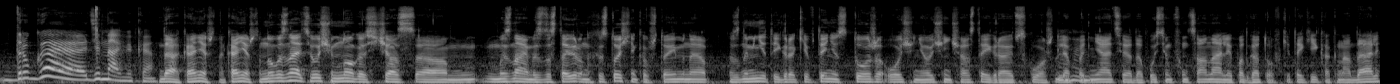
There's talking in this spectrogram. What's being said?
другая динамика. Да, конечно, конечно. Но вы знаете, очень много сейчас мы знаем из достоверных источников, что именно знаменитые игроки в теннис тоже очень и очень часто играют в сквош для поднятия, допустим, функциональной подготовки, такие как Надаль,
